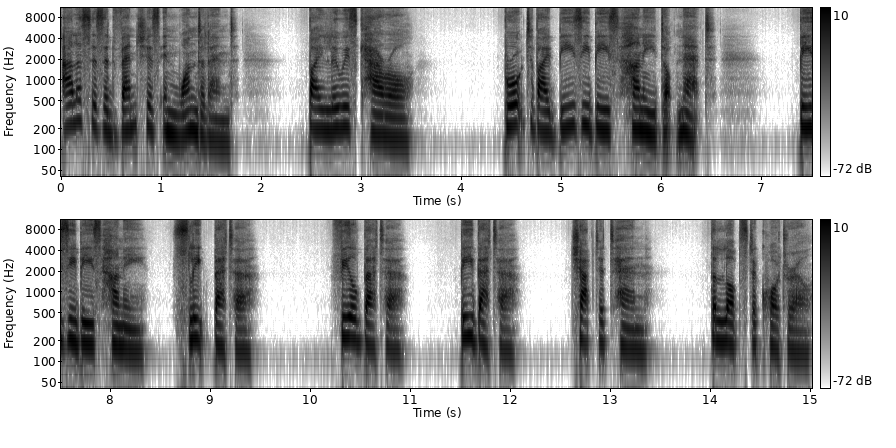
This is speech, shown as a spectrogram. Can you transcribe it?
Alice's Adventures in Wonderland by Lewis Carroll. Brought to by BeezyBeezHoney.net. BZB's Honey. Sleep better. Feel better. Be better. Chapter 10. The Lobster Quadrille.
